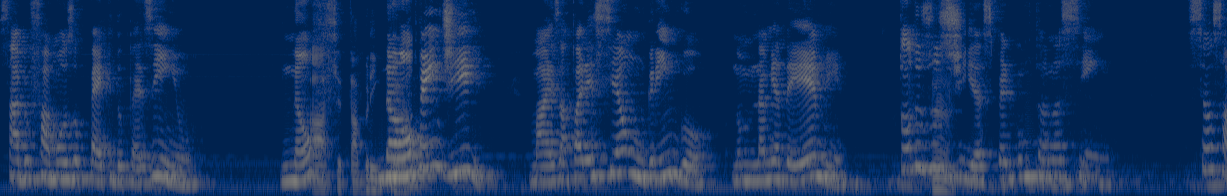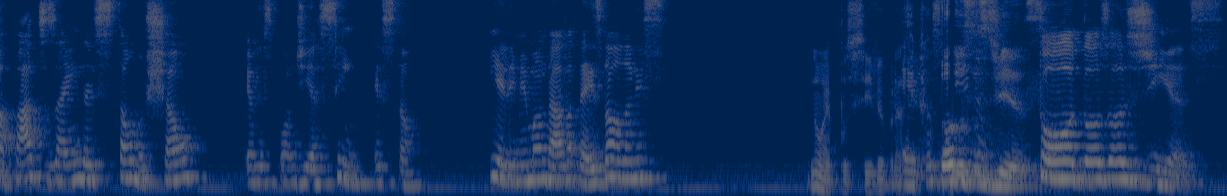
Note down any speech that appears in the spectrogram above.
Sabe o famoso pack do pezinho? Não. Ah, você tá brincando. Não vendi. Mas aparecia um gringo no, na minha DM todos os hum. dias perguntando assim: seus sapatos ainda estão no chão? Eu respondia sim, estão. E ele me mandava 10 dólares. Não é possível, Brasil. É possível. Todos os dias. Todos os dias.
